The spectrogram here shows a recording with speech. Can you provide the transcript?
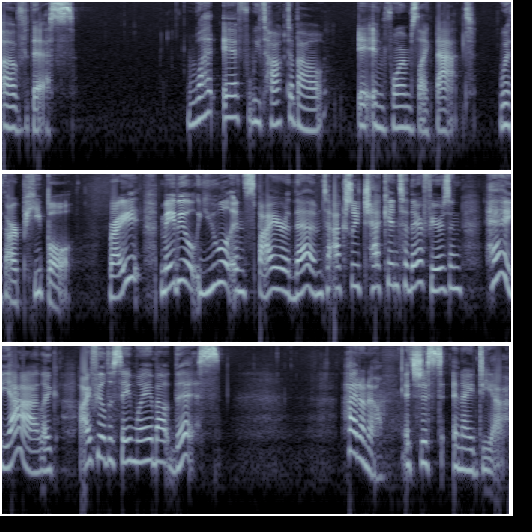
of this. What if we talked about it in forms like that with our people? right? Maybe you will inspire them to actually check into their fears and, hey, yeah, like I feel the same way about this. I don't know. It's just an idea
